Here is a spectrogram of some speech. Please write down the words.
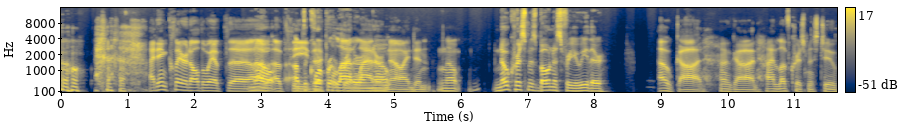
So I didn't clear it all the way up the uh, no, uh, up the, up the, corporate, corporate ladder. ladder. No. no, I didn't. No, no Christmas bonus for you either. Oh God, oh God, I love Christmas too.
